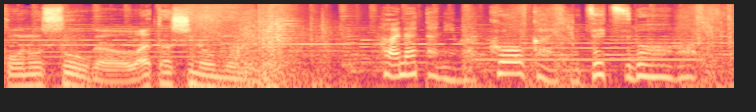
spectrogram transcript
この層が私のものだあなたには後悔と絶望を。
